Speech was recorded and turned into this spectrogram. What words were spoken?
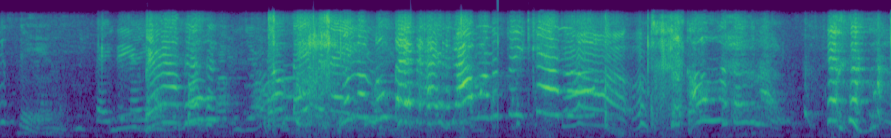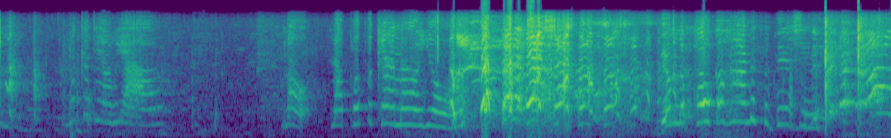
this is. These Bamboo. Them baby Them names. them new baby. Y'all want to see camera? No. Oh, my baby names. Look at them, y'all. No, now put the camera on yours. them the Pocahontas edition. Oh,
